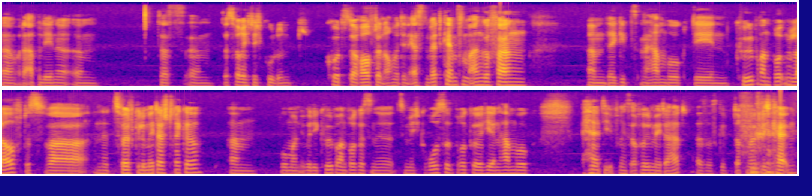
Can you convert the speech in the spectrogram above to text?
ähm, oder ablehne. Ähm, das, ähm, das war richtig cool und kurz darauf dann auch mit den ersten Wettkämpfen angefangen. Ähm, da gibt's in Hamburg den Kühlbrandbrückenlauf. Das war eine 12 Kilometer Strecke. Ähm, wo man über die Kühlbrandbrücke ist eine ziemlich große Brücke hier in Hamburg, die übrigens auch Höhenmeter hat. Also es gibt doch Möglichkeiten.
